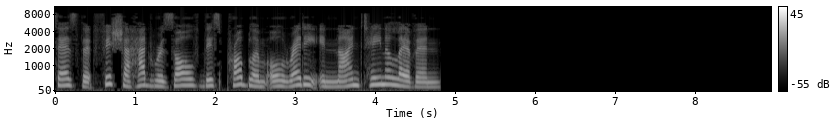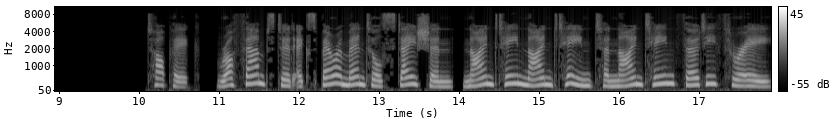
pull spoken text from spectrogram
says that Fisher had resolved this problem already in 1911. Rothamsted Experimental Station, 1919 to 1933.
